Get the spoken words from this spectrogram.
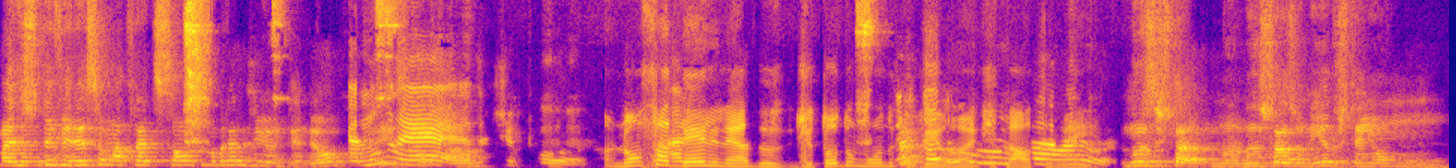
mas isso deveria ser uma tradição aqui no Brasil, entendeu? É, não eu é, falo. do tipo. Não só Ah, dele, né? do- de todo mundo que veio antes e tal também. claro. Nos, Esta- no- nos Estados Unidos tem um-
